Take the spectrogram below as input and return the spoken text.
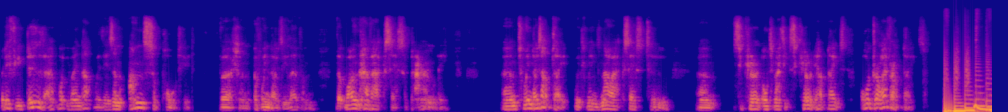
But if you do that, what you end up with is an unsupported version of Windows 11 that won't have access, apparently, um, to Windows Update, which means no access to um, secure, automatic security updates or driver updates.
